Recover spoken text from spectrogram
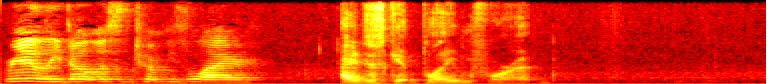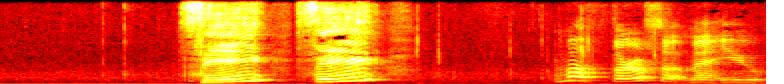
Really, don't listen to him. He's a liar. I just get blamed for it. See? See? I'm gonna throw something at you.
